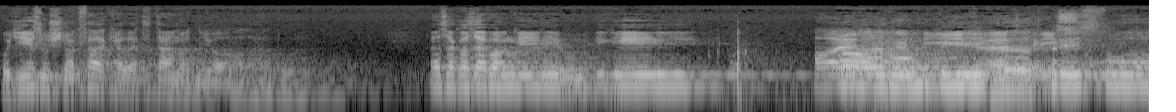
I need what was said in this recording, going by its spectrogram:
hogy Jézusnak fel kellett támadnia a halálból. Ezek az evangélium igéi. Áldom téged, Krisztus!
